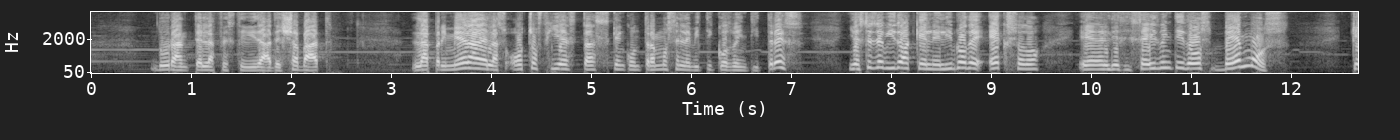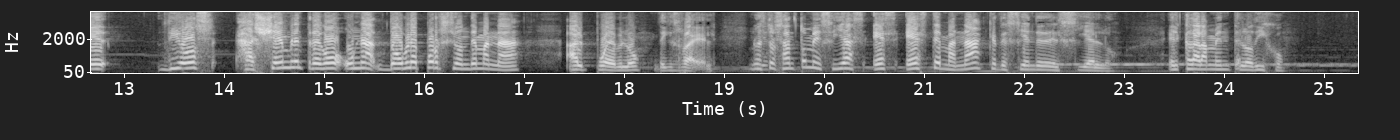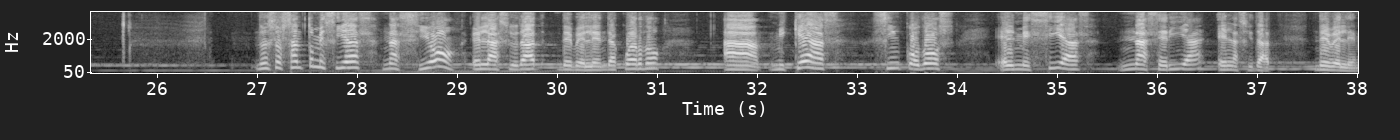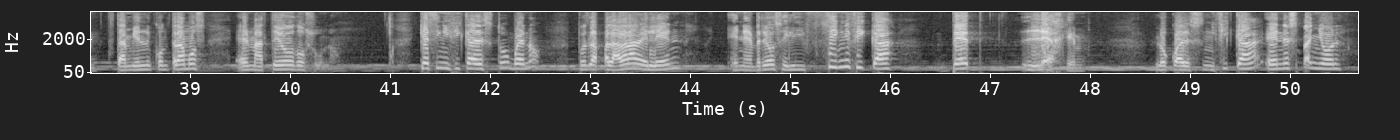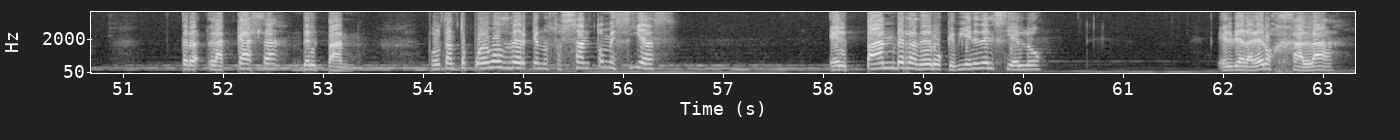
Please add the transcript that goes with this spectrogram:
durante la festividad de Shabbat la primera de las ocho fiestas que encontramos en Levíticos 23. Y esto es debido a que en el libro de Éxodo, en el 16-22, vemos que Dios, Hashem, le entregó una doble porción de maná al pueblo de Israel. Nuestro santo Mesías es este maná que desciende del cielo. Él claramente lo dijo. Nuestro santo Mesías nació en la ciudad de Belén, de acuerdo a Miqueas 5.2, el Mesías nacería en la ciudad de Belén. También lo encontramos en Mateo 2.1. ¿Qué significa esto? Bueno, pues la palabra Belén en hebreo significa Bet Lehem, lo cual significa en español la casa del pan. Por lo tanto, podemos ver que nuestro santo Mesías, el pan verdadero que viene del cielo, el verdadero Jalá,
